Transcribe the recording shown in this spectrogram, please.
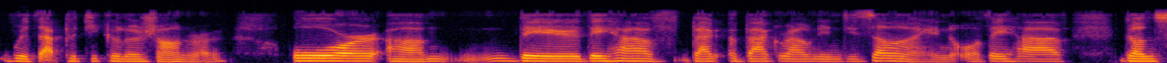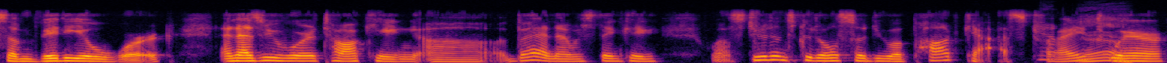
with that particular genre or um, they they have back, a background in design, or they have done some video work. And as we were talking, uh, Ben, I was thinking, well, students could also do a podcast, Yeah. right? Yeah. Where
